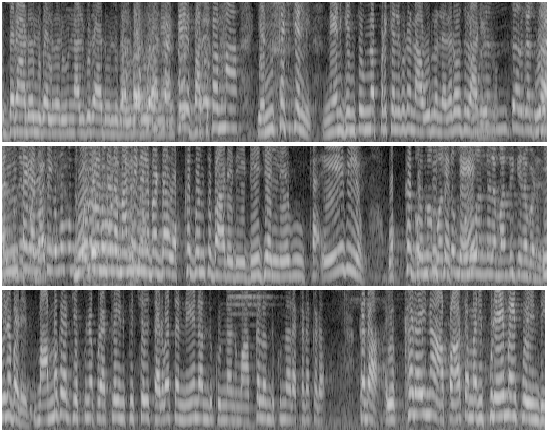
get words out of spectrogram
ఇద్దరు ఆడోళ్ళు గలవరు నలుగురు ఆడోళ్ళు గలవరు అని అంటే బతుకమ్మ ఎంతటికెళ్ళి నేను గింత ఉన్నప్పటికెళ్ళి కూడా నా ఊర్లో నెల రోజులు ఆడేది ఊరంతా కలిసి మూడు వందల ముందు. నిలబడ్డా ఒక్క గొంతు పాడేది. డీజేలు లేవు ఏవి లేవు. ఒక్క ఒక గొంతు చెప్తే వినబడేది. మా అమ్మగారు చెప్పినప్పుడు అట్లా వినిపించేది తర్వాత నేను అందుకున్నాను మా అక్కలు అందుకున్నారు అక్కడక్కడ. కదా ఎక్కడైనా ఆ పాట మరి ఇప్పుడు ఏమైపోయింది?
